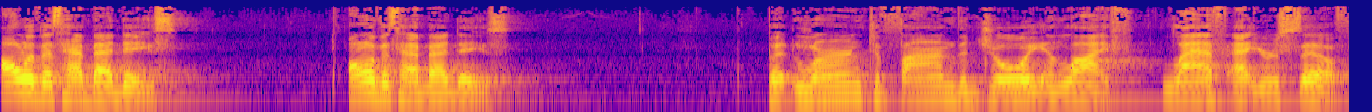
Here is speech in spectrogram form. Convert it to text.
All of us have bad days. All of us have bad days. But learn to find the joy in life. Laugh at yourself.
